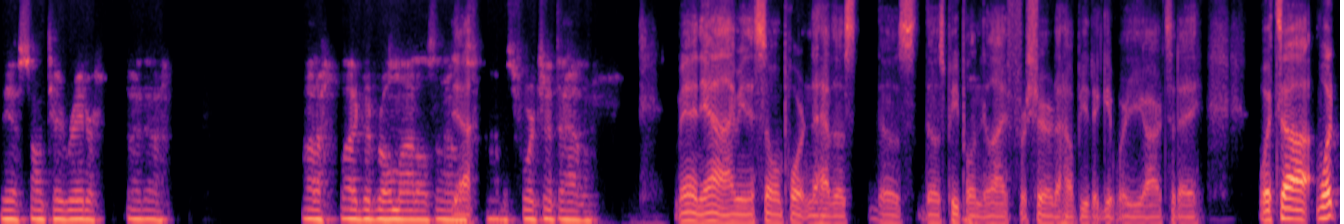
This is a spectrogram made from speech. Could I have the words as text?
yeah, Son Tay Raider. But uh, a lot of a lot of good role models, and I Yeah. was I was fortunate to have them. Man, yeah. I mean, it's so important to have those those those people in your life for sure to help you to get where you are today. What uh what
